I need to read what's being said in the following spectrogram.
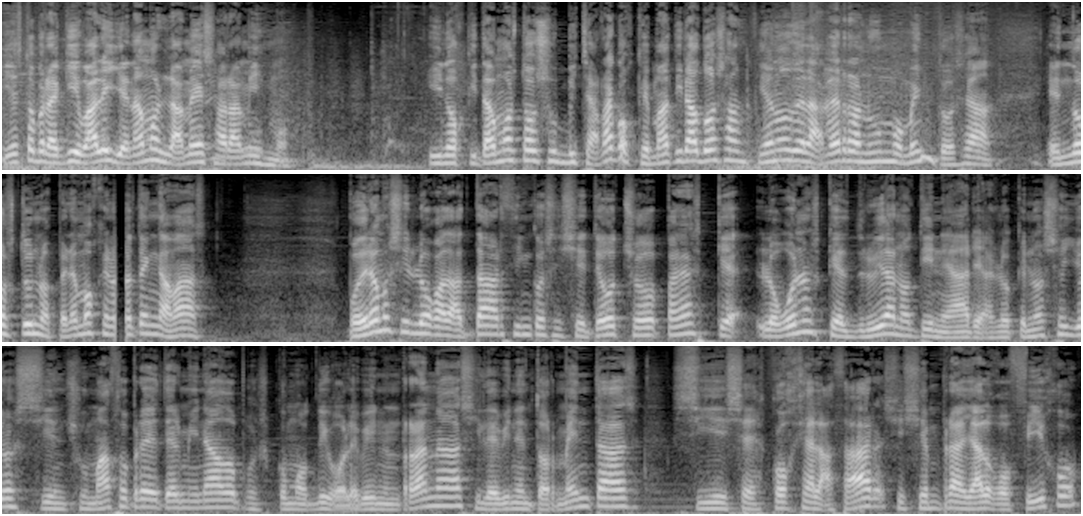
Y esto por aquí, ¿vale? Y llenamos la mesa ahora mismo. Y nos quitamos todos sus bicharracos Que me ha tirado dos ancianos de la guerra en un momento. O sea, en dos turnos, esperemos que no tenga más Podríamos ir luego a adaptar 5, 6, 7, 8 Para que lo bueno es que el druida no tiene áreas. Lo que no sé yo es si en su mazo predeterminado Pues como os digo, le vienen ranas, si le vienen tormentas Si se escoge al azar, si siempre hay algo fijo.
